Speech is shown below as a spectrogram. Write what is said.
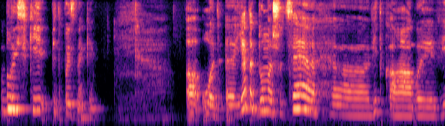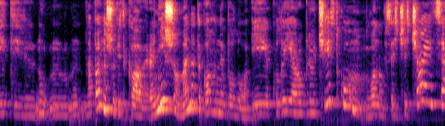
близькі підписники. От, е, я так думаю, що це е, від кави, від, ну, напевно, що від кави. Раніше у мене такого не було. І коли я роблю чистку, воно все щищається,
